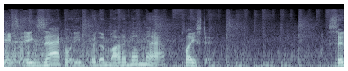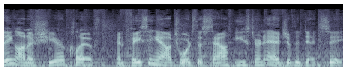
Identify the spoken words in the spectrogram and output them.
It's exactly where the Madaba map placed it. Sitting on a sheer cliff and facing out towards the southeastern edge of the Dead Sea.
